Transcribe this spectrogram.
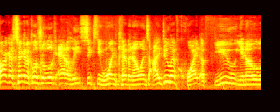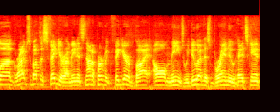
Alright guys, taking a closer look at Elite 61 Kevin Owens. I do have quite a few, you know, uh, gripes about this figure. I mean, it's not a perfect figure by all means. We do have this brand new head scan,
